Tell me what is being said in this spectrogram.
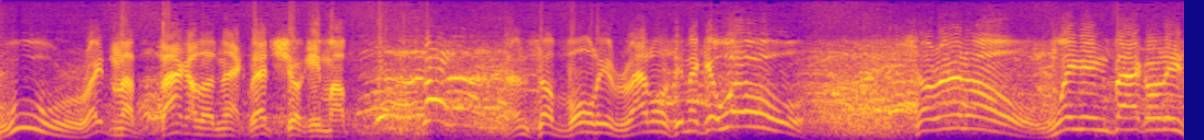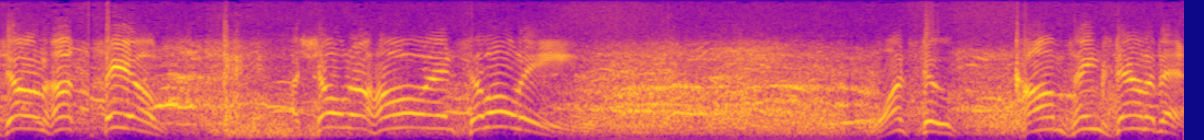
Ooh, right in the back of the neck. That shook him up. And Savoldi rattles him again. Whoa! Serrano winging back on his own hook field. A shoulder haul and Savoldi wants to calm things down a bit.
